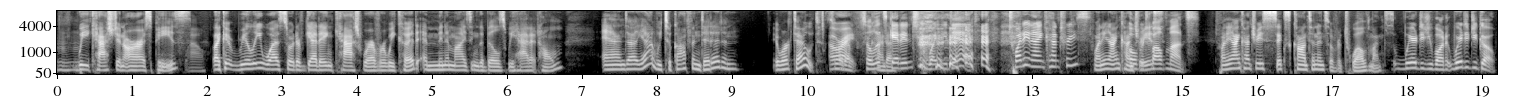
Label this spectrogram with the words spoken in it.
Mm-hmm. We cashed in RSPs. Wow. Like it really was sort of getting cash wherever we could and minimizing the bills we had at home. And uh, yeah, we took off and did it and it worked out. All right. Of, so let's get into what you did 29 countries? 29 countries. Over 12 months. 29 countries, six continents over 12 months. Where did you want it? Where did you go?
